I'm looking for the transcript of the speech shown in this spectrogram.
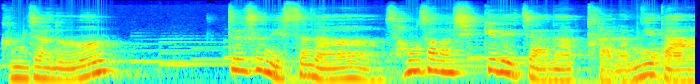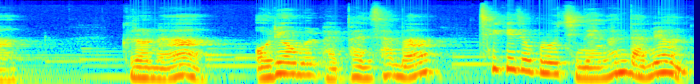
금전은 뜻은 있으나 성사가 쉽게 되지 않아 불안합니다. 그러나 어려움을 발판 삼아 체계적으로 진행한다면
